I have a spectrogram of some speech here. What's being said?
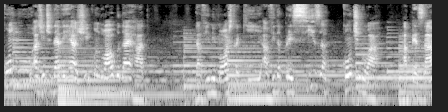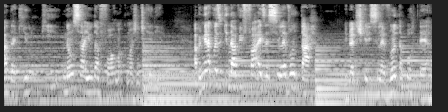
como a gente deve reagir quando algo dá errado. Davi me mostra que a vida precisa continuar, apesar daquilo que não saiu da forma como a gente queria. A primeira coisa que Davi faz é se levantar. A Bíblia diz que ele se levanta por terra.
